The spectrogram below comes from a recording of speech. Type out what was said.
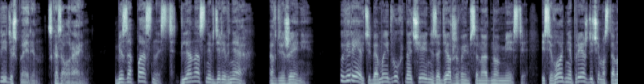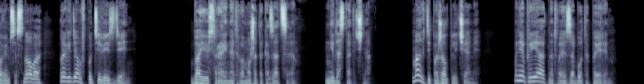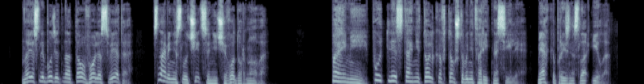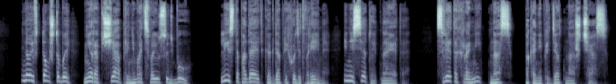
«Видишь, Перин», — сказал Райан, — «безопасность для нас не в деревнях, а в движении. Уверяю тебя, мы и двух ночей не задерживаемся на одном месте, и сегодня, прежде чем остановимся снова, проведем в пути весь день». Боюсь, Райан, этого может оказаться недостаточно. Махди пожал плечами. «Мне приятна твоя забота, Перин. Но если будет на то воля света, с нами не случится ничего дурного. «Пойми, путь листа не только в том, чтобы не творить насилие», — мягко произнесла Ила, «но и в том, чтобы не ропща принимать свою судьбу. Лист опадает, когда приходит время, и не сетует на это. Света хранит нас, пока не придет наш час.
